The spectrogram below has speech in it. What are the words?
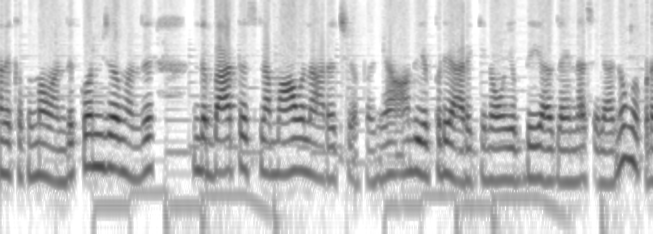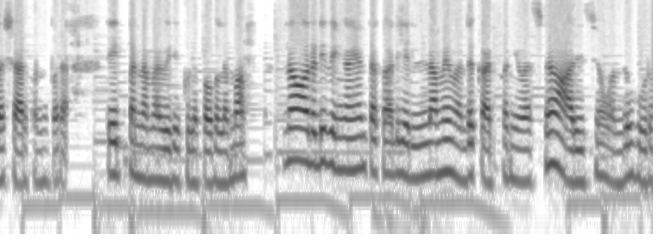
அதுக்கப்புறமா வந்து கொஞ்சம் வந்து இந்த பேட்டர்ஸில் மாவெல்லாம் அரைச்சி வைப்பீங்க அது எப்படி அரைக்கணும் எப்படி அதில் என்ன செய்யலாம்னு உங்கள் கூட ஷேர் பண்ண போகிறேன் லேட் பண்ணாமல் வீடியோக்குள்ளே போகலாமா? நான் ஆல்ரெடி வெங்காயம் தக்காளி எல்லாமே வந்து கட் பண்ணி வச்சுட்டேன். அரிசியும் வந்து ஊற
